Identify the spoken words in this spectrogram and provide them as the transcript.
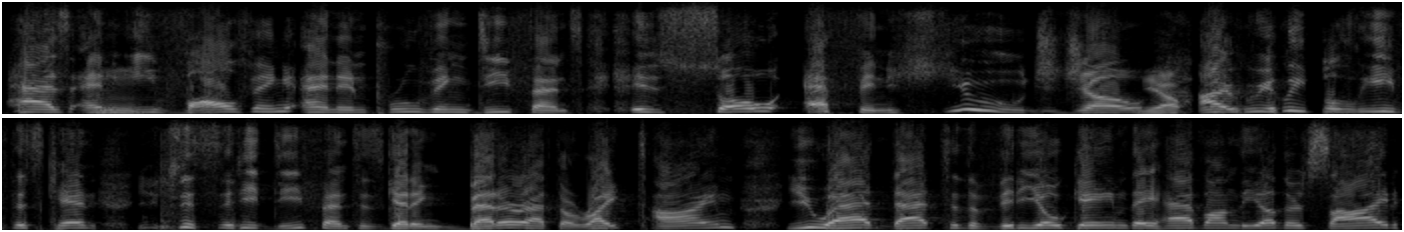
has an Mm. evolving and improving defense is so effing huge, Joe. Yep. I really believe this Kansas City defense is getting better at the right time. You add that to the video game they have on the other side.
